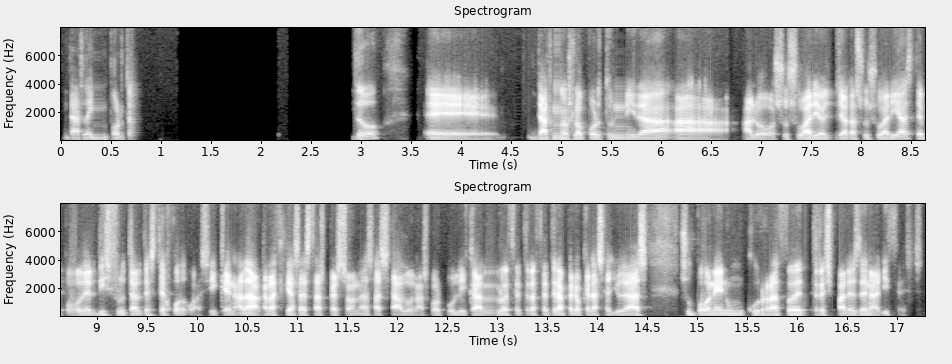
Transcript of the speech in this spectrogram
darle importancia. Eh, darnos la oportunidad a, los usuarios y a las usuarias de poder disfrutar de este juego. Así que nada, gracias a estas personas, a Sadunas por publicarlo, etcétera, etcétera, pero que las ayudas suponen un currazo de tres pares de narices.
